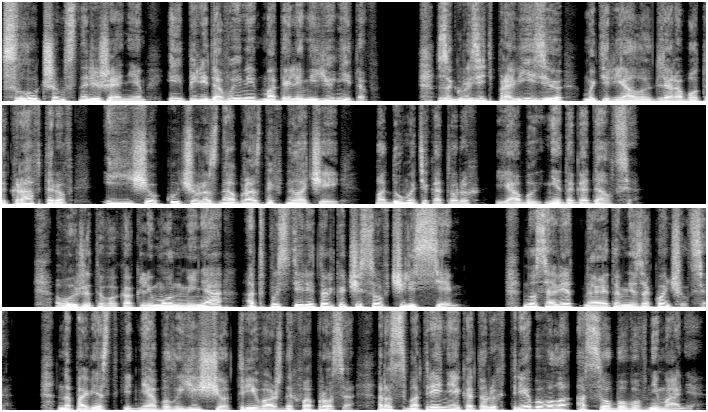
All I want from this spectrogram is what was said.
с лучшим снаряжением и передовыми моделями юнитов. Загрузить провизию, материалы для работы крафтеров и еще кучу разнообразных мелочей, подумать о которых я бы не догадался. Выжатого как лимон меня отпустили только часов через семь. Но совет на этом не закончился. На повестке дня было еще три важных вопроса, рассмотрение которых требовало особого внимания.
